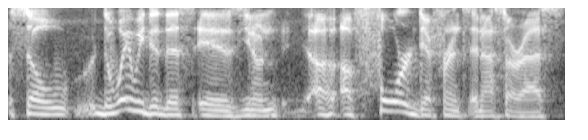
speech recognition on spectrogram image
so the way we did this is, you know, a, a four difference in SRS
